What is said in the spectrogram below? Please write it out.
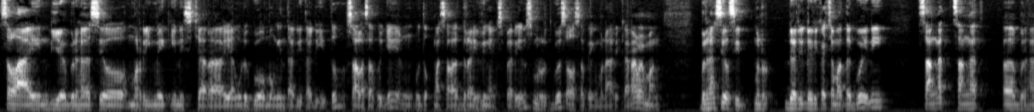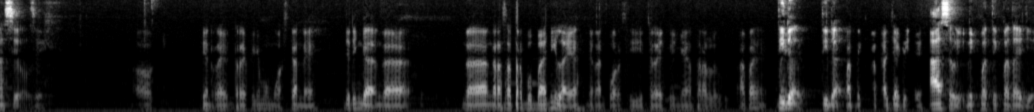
selain dia berhasil meremake ini secara yang udah gue omongin tadi tadi itu, salah satunya yang untuk masalah driving experience menurut gue salah satu yang menarik karena memang berhasil sih dari dari kacamata gue ini sangat-sangat eh, berhasil sih. Dri- drivingnya memuaskan ya. Jadi nggak nggak nggak ngerasa terbebani lah ya dengan porsi driving yang terlalu apa? Tidak, tidak. Nikmat-nikmat aja gitu ya. Asli, nikmat-nikmat aja.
